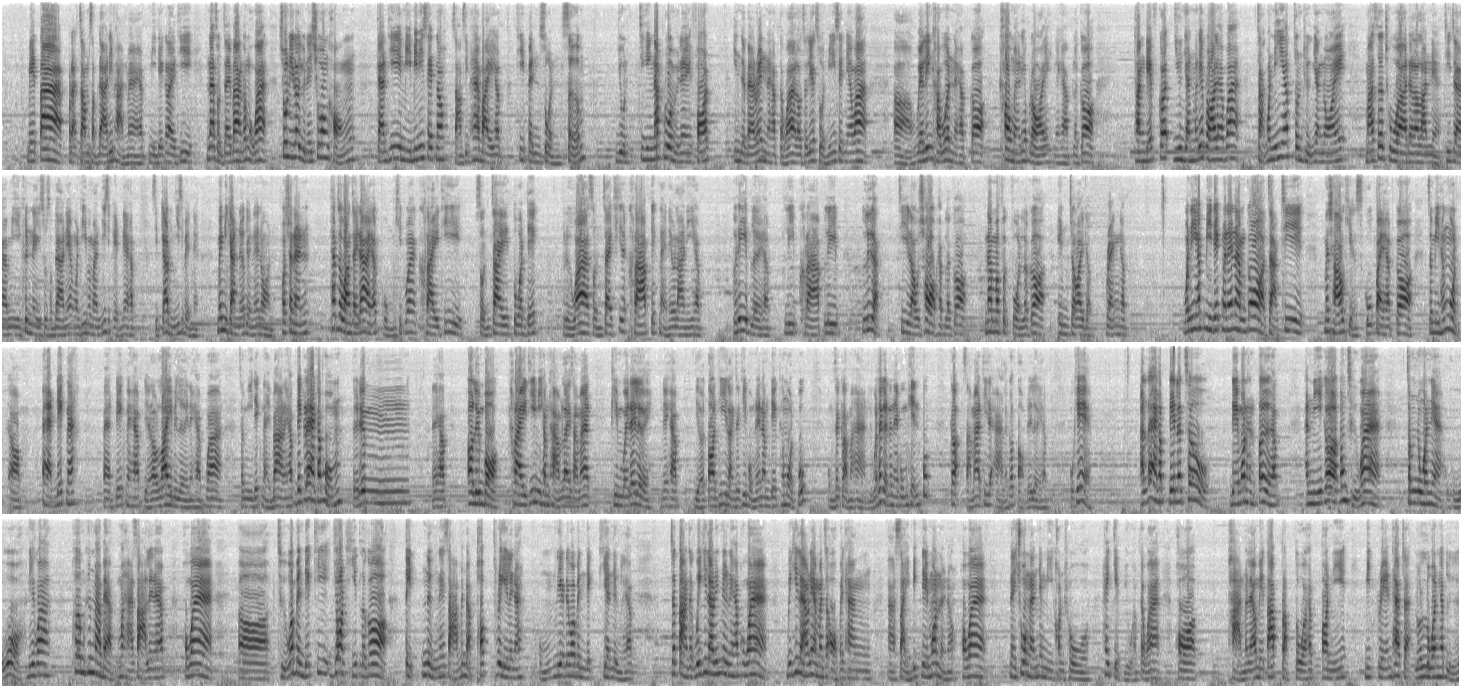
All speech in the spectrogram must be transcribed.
เมตาประจำสัปดาห์ที่ผ่านมาครับ มีเด็กอะไรที่น่าสนใจบ้าง ต้องบอกว่าช่วงนี้เราอยู่ในช่วงของการที่มีมินิเซตเนาะ 35 ใบครับ ที่เป็นส่วนเสริมอยู่จริงๆ นับรวมอยู่ใน f o r t in the Baron นะครับ แต่ว่าเราจะเรียกส่วนมินิเซตเนี้ยว่าเวลลิงคาร์เวนนะครับ ก็ เข้ามาเรียบร้อยนะครับ แล้วก็ทางเดฟก็ยืนยันมาเรียบร้อยแล้วครับว่า จากวันนี้ครับจนถึงอย่างน้อยมาสเตอร์ทัวร์ดารารันเนี่ย ที่จะมีขึ้นในสุดสัปดาห์นี้วันที่ประมาณ 21 เนี่ยครับ 19 ถึง 21 เนี่ย ไม่มีการเนิร์ฟอย่างแน่นอน เพราะฉะนั้นแทบจะวางใจได้ครับ ผมคิดว่าใครที่สนใจตัวเด็ก หรือว่าสนใจที่จะคราฟเด็กไหนในเวลานี้ครับ รีบเลยครับ รีบคราฟรีบเลือกที่เราชอบครับแล้วก็ นำมาฝึกฝนแล้วก็ enjoy กับแรงครับ วันนี้ครับมีเด็กมาแนะนำก็จากที่เมื่อเช้าเขียนสกู๊ปไปครับ ก็จะมีทั้งหมด8เด็กนะ8เด็กนะครับ เดี๋ยวเราไล่ไปเลยนะครับว่าจะมีเด็กไหนบ้างนะครับ เด็กแรกครับผมเตอดึมนะครับอ๋อลืมบอกใครที่มีคำถามอะไรสามารถพิมพ์ไว้ได้เลยนะครับ เดี๋ยวตอนที่หลังจากที่ผมแนะนำเด็กทั้งหมดปุ๊บผมจะกลับมาอ่าน หรือว่าถ้าเกิดอันไหนผมเห็นปุ๊บ ก็สามารถที่จะอ่านแล้วก็ตอบได้เลยครับ โอเค อันแรกครับเดลเทลเดมอนฮันเตอร์ครับ อันนี้ก็ต้องถือว่าจำนวนเนี่ยโอ้โหเรียกว่าเพิ่มขึ้นมาแบบมหาศาลเลยนะครับ เพราะว่าถือว่าเป็นเด็กที่ยอดฮิตแล้วก็ติด 1 ใน 3 เป็นแบบท็อป3เลยนะ ผมเรียกได้ว่าเป็นเด็กเทียร์หนึ่งเลยครับ จะต่างจากวิกที่แล้วนิดนึงนะครับ เพราะว่าวิกที่แล้วเนี่ยมันจะออกไปทาง ใส่บิ๊กเดมอนหน่อยเนาะเพราะว่าในช่วงนั้นยังมีคอนโทรลให้เก็บอยู่ครับ แต่ว่าพอผ่านมาแล้วเมตาปรับตัวครับ ตอนนี้มิดเรนแทบจะล้วนๆครับ หรือ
